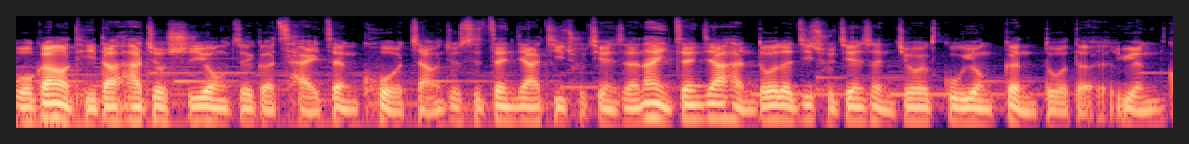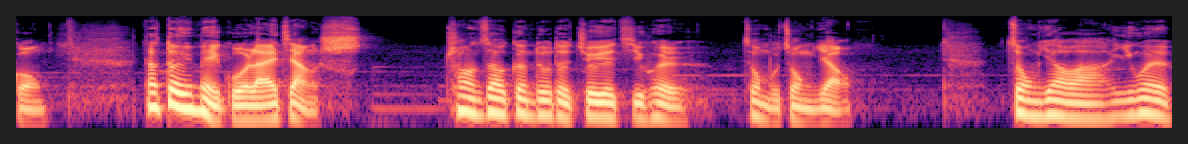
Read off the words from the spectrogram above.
我刚刚有提到，它就是用这个财政扩张，就是增加基础建设。那你增加很多的基础建设，你就会雇佣更多的员工。那对于美国来讲，是创造更多的就业机会重不重要？重要啊！因为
